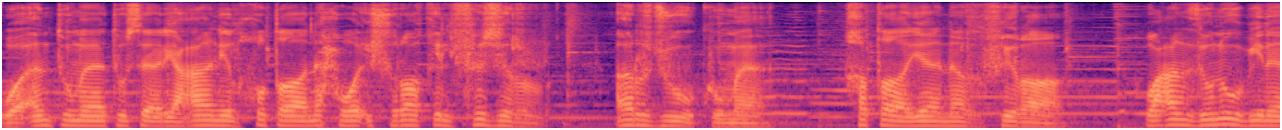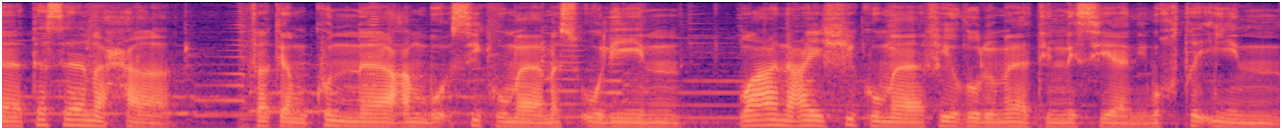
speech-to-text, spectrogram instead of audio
وأنتما تسارعان الخطى نحو إشراق الفجر أرجوكما خطايانا اغفرا وعن ذنوبنا تسامحا فكم كنا عن بؤسكما مسؤولين وعن عيشكما في ظلمات النسيان مخطئين.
